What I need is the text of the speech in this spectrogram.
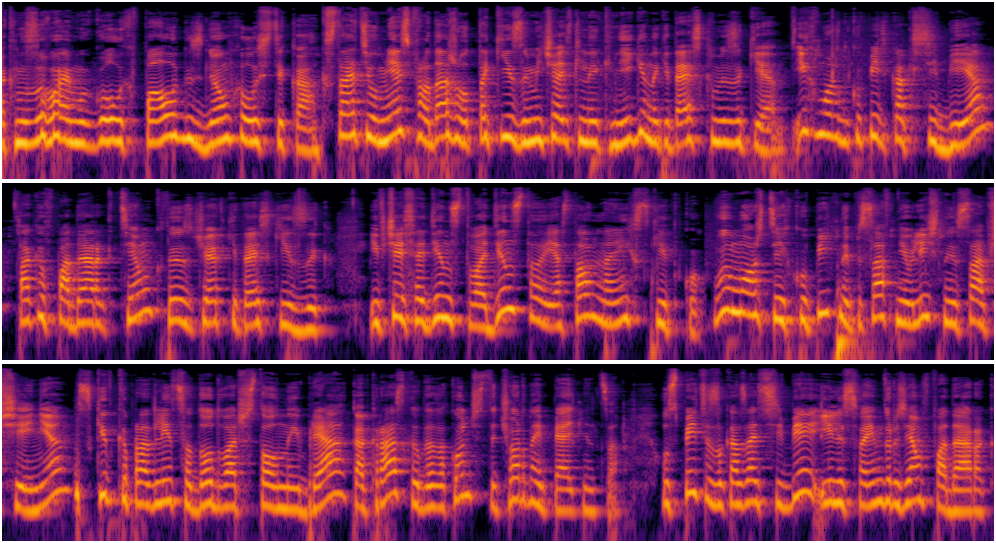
так называемых голых палок с днем холостяка. Кстати, у меня есть в продаже вот такие замечательные книги на китайском языке. Их можно купить как себе, так и в подарок тем, кто изучает китайский язык. И в честь 11.11 .11 я ставлю на них скидку. Вы можете их купить, написав мне в личные сообщения. Скидка продлится до 26 ноября, как раз когда закончится Черная пятница. Успейте заказать себе или своим друзьям в подарок.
